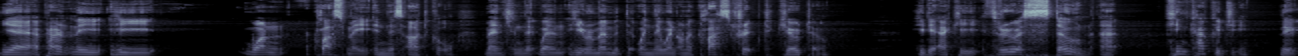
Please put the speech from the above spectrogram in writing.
Yeah, apparently he one classmate in this article mentioned that when he remembered that when they went on a class trip to Kyoto, Hideaki threw a stone at Kinkakuji, the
